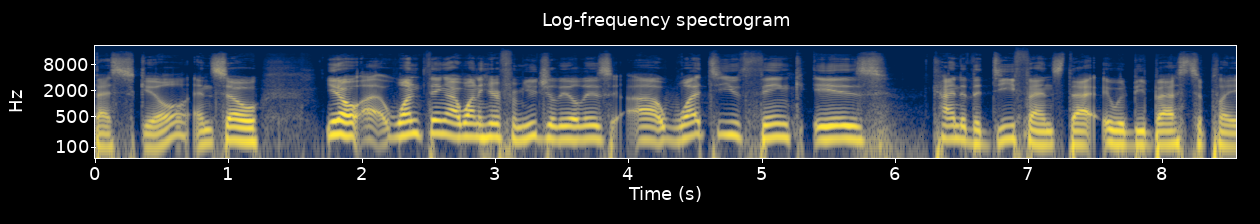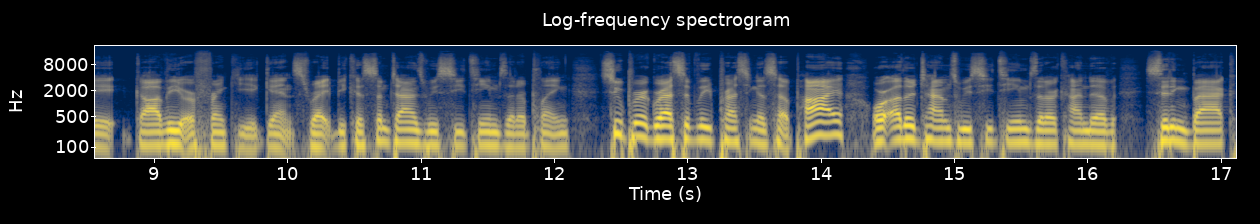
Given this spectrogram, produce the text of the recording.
best skill. And so, you know, uh, one thing I want to hear from you, Jaleel, is uh, what do you think is kind of the defense that it would be best to play Gavi or Frenkie against, right? Because sometimes we see teams that are playing super aggressively, pressing us up high, or other times we see teams that are kind of sitting back,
